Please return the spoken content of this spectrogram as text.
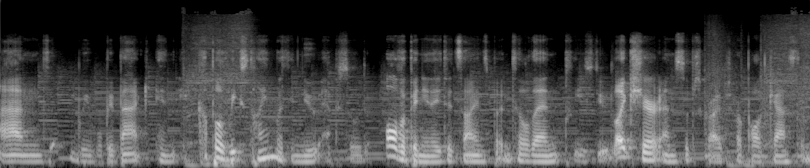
And we will be back in a couple of weeks' time with a new episode of Opinionated Science. But until then, please do like, share, and subscribe to our podcast and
